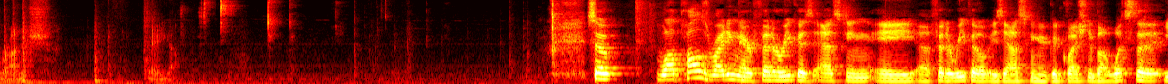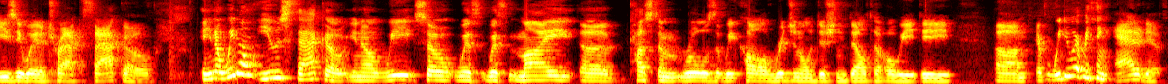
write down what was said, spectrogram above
Brunch. There you go. So while Paul's writing there, Federico's asking a uh, Federico is asking a good question about what's the easy way to track THAC0. You know, we don't use THAC0. You know, we so with with my uh, custom rules that we call Original Edition Delta OED. Um, if- we do everything additive.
